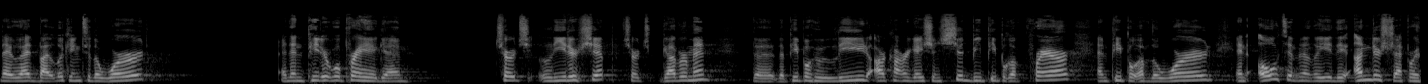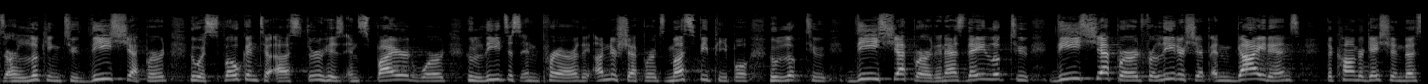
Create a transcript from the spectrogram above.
they led by looking to the word, and then Peter will pray again church leadership, church government, the, the people who lead our congregation should be people of prayer and people of the word. And ultimately, the under shepherds are looking to the shepherd who has spoken to us through his inspired word, who leads us in prayer. The under shepherds must be people who look to the shepherd. And as they look to the shepherd for leadership and guidance, the congregation, the,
